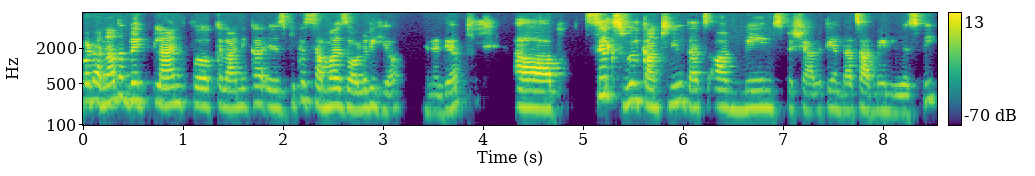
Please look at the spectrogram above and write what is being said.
but another big plan for Kalaneca is because summer is already here in India, uh, silks will continue. That's our main specialty and that's our main USP.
